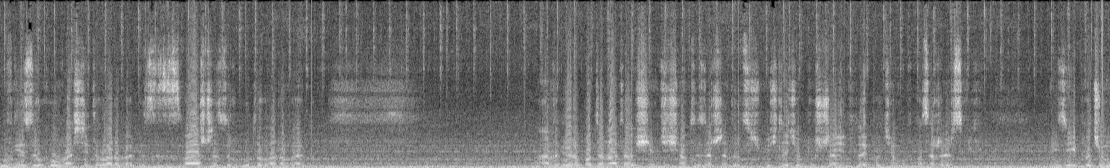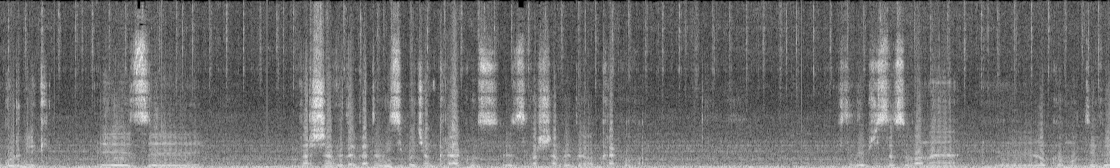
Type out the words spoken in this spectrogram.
głównie z ruchu właśnie towarowego, zwłaszcza z ruchu towarowego. A dopiero potem lata 80. zaczęto coś myśleć o puszczeniu tutaj pociągów pasażerskich. Między innymi pociąg Górnik z Warszawy do Katowic i pociąg Krakus z Warszawy do Krakowa. Wtedy przystosowane lokomotywy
